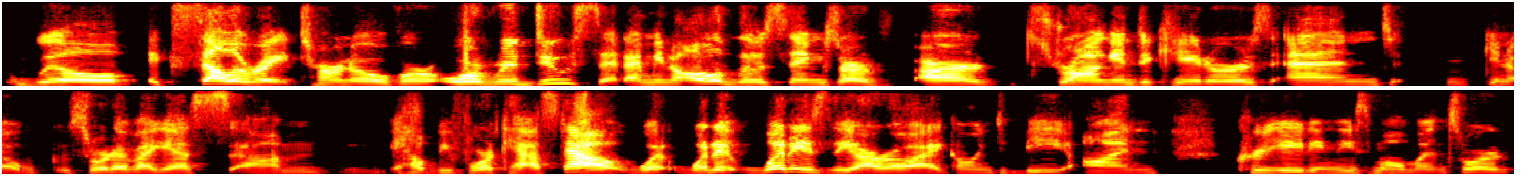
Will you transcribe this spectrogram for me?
will accelerate turnover or reduce it i mean all of those things are are strong indicators and you know sort of i guess um, help you forecast out what what it what is the roi going to be on creating these moments or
